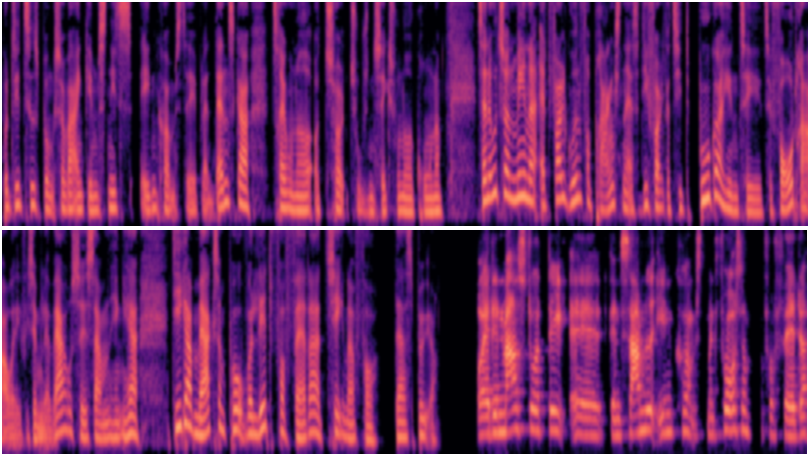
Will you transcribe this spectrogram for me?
på det tidspunkt så var en gennemsnitsindkomst øh, blandt danskere 312.600 kroner. Sanne Utsen mener, at folk uden for branchen, altså de folk, der tit booker hende til, til foredrag af f.eks. erhvervssammenhæng her, de er ikke opmærksom på, hvor lidt forfattere tjener for deres bøger. Og at en meget stor del af den samlede indkomst, man får som forfatter,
